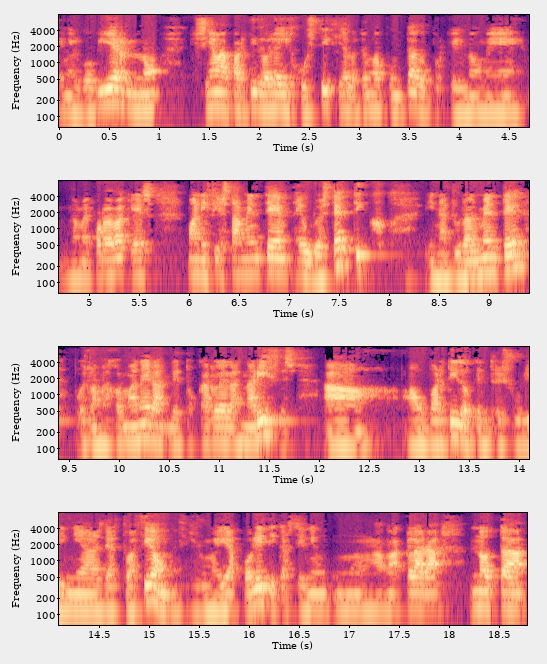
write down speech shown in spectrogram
en el gobierno que se llama Partido Ley y Justicia, lo tengo apuntado porque no me, no me acordaba que es manifiestamente euroescéptico y naturalmente, pues la mejor manera de tocarle las narices a, a un partido que entre sus líneas de actuación, sus medidas políticas, tiene una, clara nota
